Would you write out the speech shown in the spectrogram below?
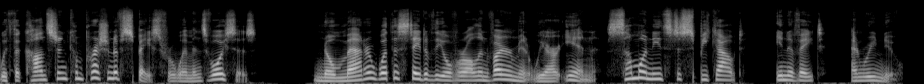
with the constant compression of space for women's voices, no matter what the state of the overall environment we are in, someone needs to speak out, innovate, and renew.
